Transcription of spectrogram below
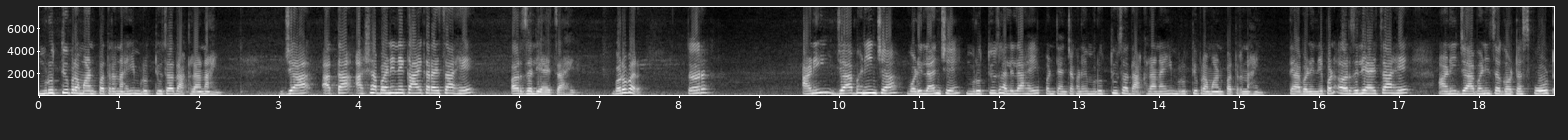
मृत्यू प्रमाणपत्र नाही मृत्यूचा दाखला नाही. ज्या आता अशा बहिणीने काय करायचं आहे? अर्ज लिहायचा आहे. बरोबर? तर आणि ज्या बहिणींच्या वडिलांचे मृत्यू झालेला आहे पण त्यांच्याकडे मृत्यूचा दाखला नाही मृत्यू प्रमाणपत्र नाही त्या बहिणीने पण अर्ज लिहायचा आहे आणि ज्या बहिणीचा घटस्फोट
